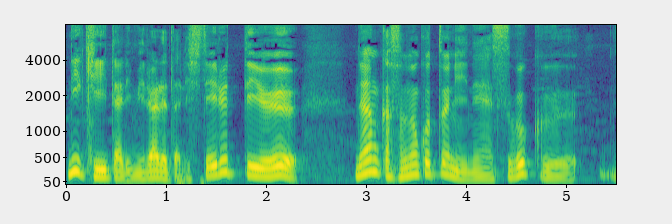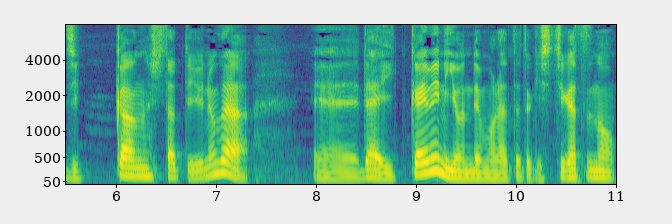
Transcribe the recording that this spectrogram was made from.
に聞いたり見られたりしているっていう、なんかそのことにね、すごく実感したっていうのが、えー、第1回目に呼んでもらった時、7月の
